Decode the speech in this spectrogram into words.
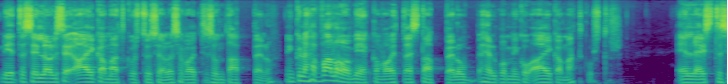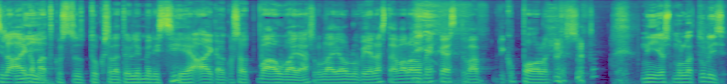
Niin, että sillä oli se aikamatkustus, jolla se voitti sun tappelu. Niin kyllähän valomiekka voittaisi tappelun helpommin kuin aikamatkustus. Ellei sitten sillä Niin. aikamatkustuksella tyyli menisi siihen aikaan, kun sä oot vauva ja sulla ei ollut vielä sitä valomiekkaa ja sitten vaan niinku. Niin, jos mulla tulisi,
